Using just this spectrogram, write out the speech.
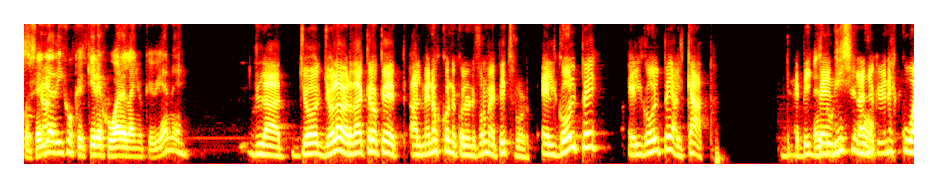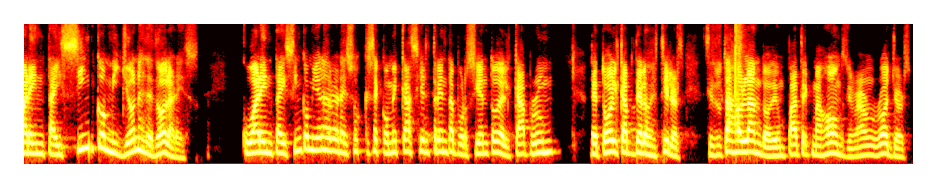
Pues ella dijo que quiere jugar el año que viene. La, yo, yo la verdad creo que, al menos con, el uniforme de Pittsburgh, el golpe, el golpe al cap de Big Ben el año que viene es 45 millones de dólares. 45 millones de dólares, eso que se come casi el 30% del cap room, de todo el cap de los Steelers. Si tú estás hablando de un Patrick Mahomes, de un Aaron Rodgers,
